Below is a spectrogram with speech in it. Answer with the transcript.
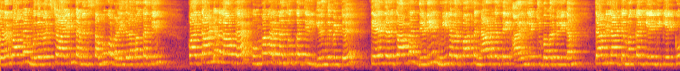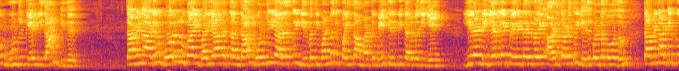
தொடர்பாக முதல்வர் ஸ்டாலின் தனது சமூக வலைதள பக்கத்தில் பத்தாண்டுகளாக கும்பகரண தூக்கத்தில் இருந்துவிட்டு தேர்தலுக்காக திடீர் மீனவர் பாச நாடகத்தை அரங்கேற்றுபவர்களிடம் தமிழ்நாட்டு மக்கள் கேள்வி கேட்கும் மூன்று கேள்விதான் இது. தமிழ்நாடு ஒரு ரூபாய் வரியாக தந்தால் ஒன்றிய அரசு இருபத்தி ஒன்பது பைசா மட்டுமே திருப்பி தருவது ஏன்? இரண்டு இயற்கை பேரிடர்களை அடுத்தடுத்து எதிர்கொண்ட போதும் தமிழ்நாட்டிற்கு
